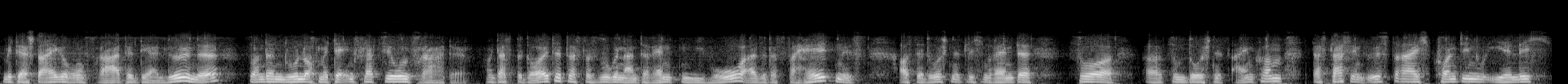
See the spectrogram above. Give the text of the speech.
mit der Steigerungsrate der Löhne, sondern nur noch mit der Inflationsrate. Und das bedeutet, dass das sogenannte Rentenniveau, also das Verhältnis aus der durchschnittlichen Rente zur, äh, zum Durchschnittseinkommen, dass das in Österreich kontinuierlich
